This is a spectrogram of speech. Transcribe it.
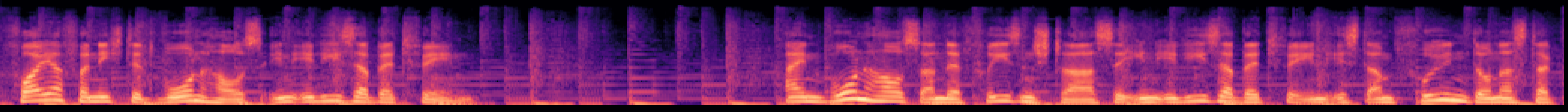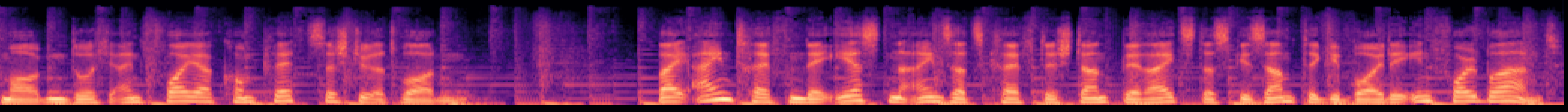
Feuer vernichtet Wohnhaus in Elisabethfehn. Ein Wohnhaus an der Friesenstraße in Elisabethfehn ist am frühen Donnerstagmorgen durch ein Feuer komplett zerstört worden. Bei Eintreffen der ersten Einsatzkräfte stand bereits das gesamte Gebäude in Vollbrand.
